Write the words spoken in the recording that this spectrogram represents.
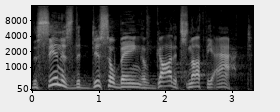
The sin is the disobeying of God, it's not the act.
